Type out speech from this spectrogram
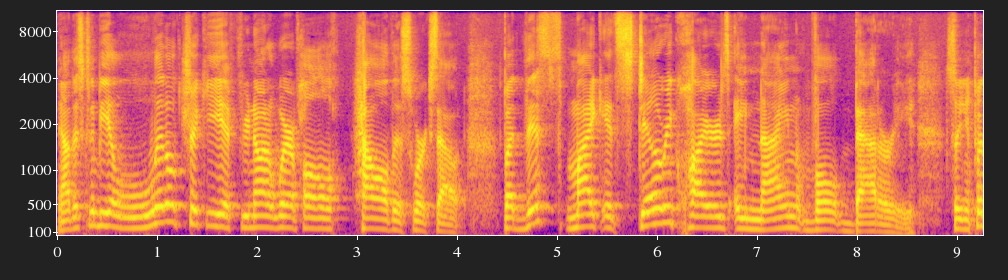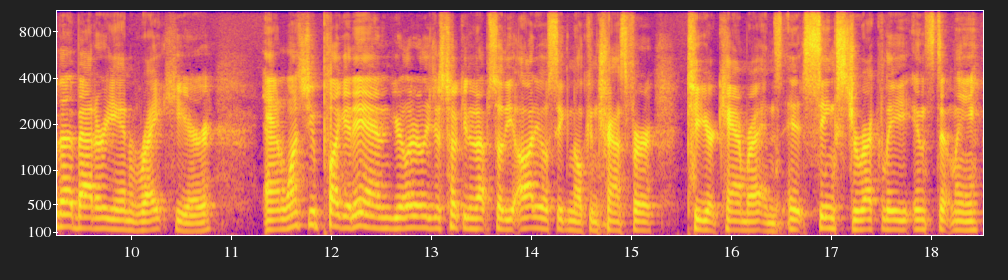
Now this can be a little tricky if you're not aware of how, how all this works out. But this mic, it still requires a 9 volt battery. So you can put that battery in right here. And once you plug it in, you're literally just hooking it up so the audio signal can transfer to your camera and it syncs directly, instantly.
